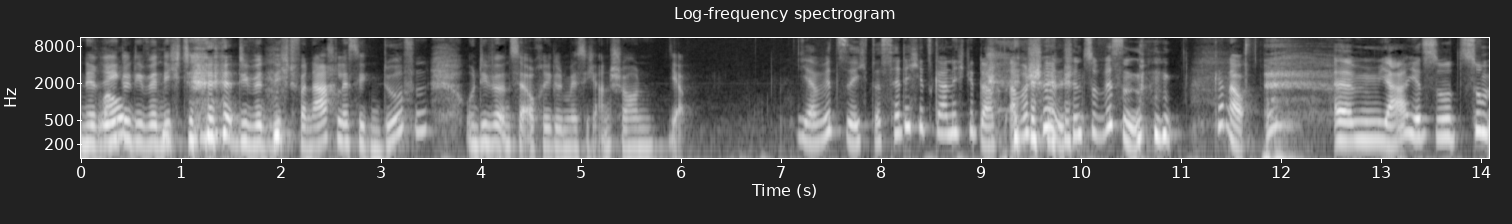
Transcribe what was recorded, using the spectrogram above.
eine wow. Regel, die wir nicht, die wir nicht vernachlässigen dürfen und die wir uns ja auch regelmäßig anschauen. Ja, ja, witzig. Das hätte ich jetzt gar nicht gedacht. Aber schön, schön zu wissen. Genau. Ähm, ja, jetzt so zum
